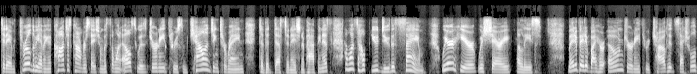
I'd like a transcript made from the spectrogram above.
Today, I'm thrilled to be having a conscious conversation with someone else who has journeyed through some challenging terrain to the destination of happiness and wants to help you do the same. We are here with Shari Alyse. Motivated by her own journey through childhood sexual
